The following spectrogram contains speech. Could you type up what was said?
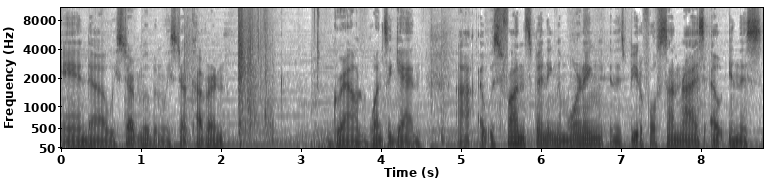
and uh, we start moving. We start covering ground once again. Uh, it was fun spending the morning in this beautiful sunrise out in this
